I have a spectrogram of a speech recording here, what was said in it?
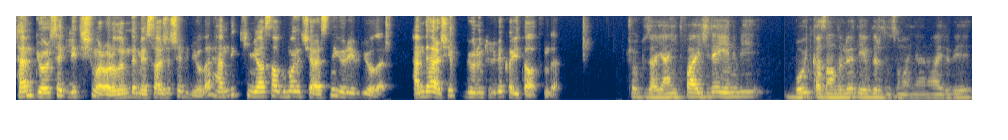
Hem görsel iletişim var, aralarında mesajlaşabiliyorlar. Hem de kimyasal duman içerisinde görebiliyorlar. Hem de her şey görüntülü ve kayıt altında. Çok güzel. Yani itfaiyeciliğe yeni bir boyut kazandırılıyor diyebiliriz o zaman yani ayrı bir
